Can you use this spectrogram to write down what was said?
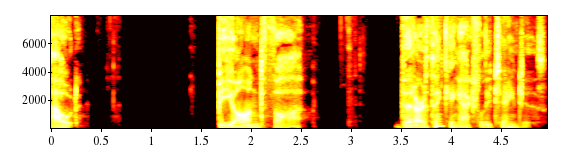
out beyond thought that our thinking actually changes.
